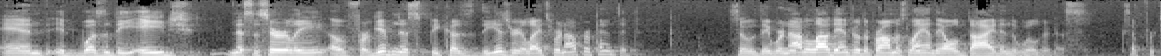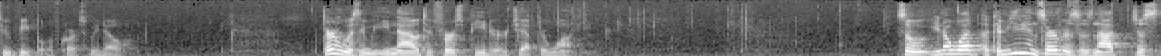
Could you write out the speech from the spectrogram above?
and it wasn't the age necessarily of forgiveness because the Israelites were not repentant. So they were not allowed to enter the promised land. They all died in the wilderness, except for two people, of course, we know. Turn with me now to 1 Peter chapter 1. So, you know what? A communion service is not just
